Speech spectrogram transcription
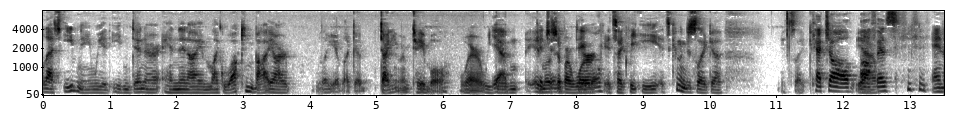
last evening we had eaten dinner, and then I am like walking by our like you have like a dining room table where we Yeah, do in most of our work. table. It's like we eat. It's kind of just like a. It's like Catch all Yeah. office. and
